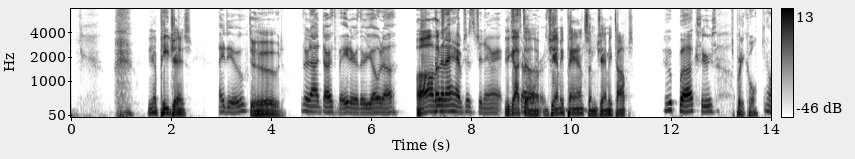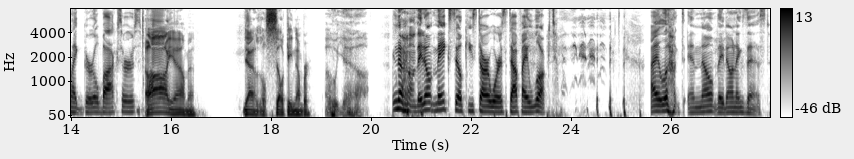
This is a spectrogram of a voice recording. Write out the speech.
You have PJs, I do. dude. They're not Darth Vader. They're Yoda. Oh, and then I have just generic. you got uh, jammy pants and jammy tops. boxers. It's pretty cool. I like girl boxers. Oh yeah, man. Yeah, a little silky number. Oh yeah. No, they don't make silky Star Wars stuff. I looked. I looked, and no, they don't exist.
